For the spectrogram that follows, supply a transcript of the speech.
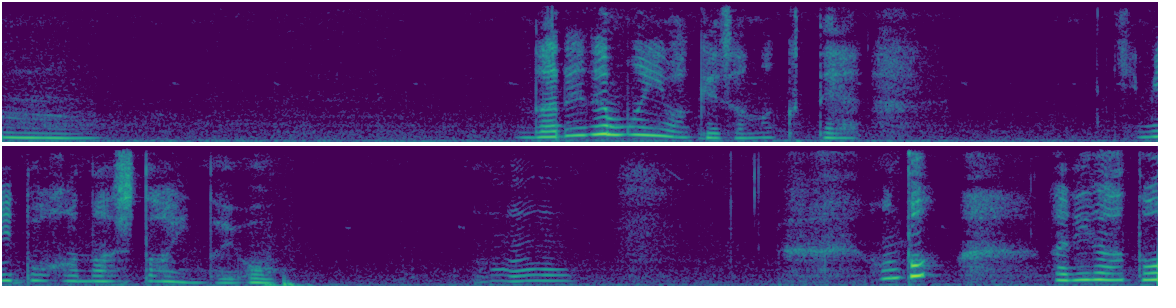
うん。誰でもいいわけじゃなくて、君と話したいんだよ。うん。ほんとありがとう。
